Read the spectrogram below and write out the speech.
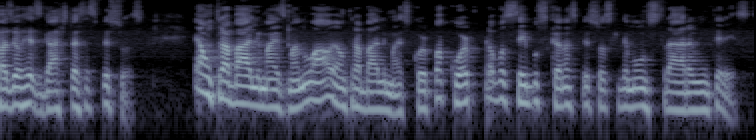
fazer o resgate dessas pessoas. É um trabalho mais manual, é um trabalho mais corpo a corpo para você ir buscando as pessoas que demonstraram interesse.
